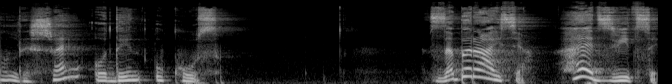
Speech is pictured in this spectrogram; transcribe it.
Лише один укус. Забирайся, геть звідси.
